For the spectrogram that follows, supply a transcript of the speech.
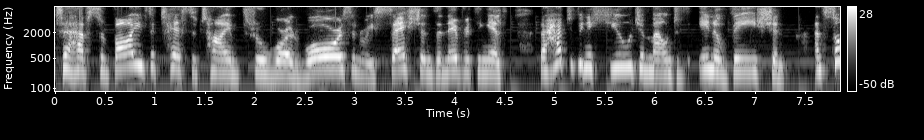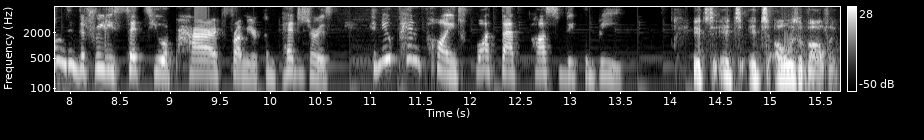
to have survived the test of time through world wars and recessions and everything else, there had to be a huge amount of innovation and something that really sets you apart from your competitors. Can you pinpoint what that possibly could be? It's it's it's always evolving,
